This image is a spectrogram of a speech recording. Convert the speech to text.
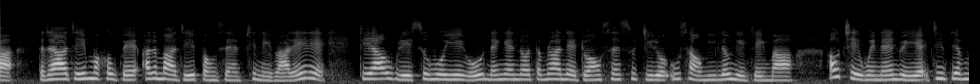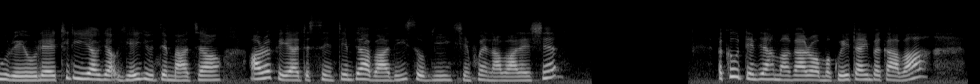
တရားကြီးမဟုတ်ပဲအဓမ္မကြီးပုံစံဖြစ်နေပါတယ်တဲ့တရားဥပဒေစိုးမိုးရေးကိုနိုင်ငံတော်သမ္မတနဲ့ဒေါအောင်ဆန်းစုကြည်တို့ဦးဆောင်ပြီးလုပ်နေချိန်မှာအောက်ခြေဝန်ထမ်းတွေရဲ့အကျင့်ပြတ်မှုတွေကိုလည်းထိထိရောက်ရောက်ရေးယူတင်ပါကြောင်း RFA ကတဆင့်တင်ပြပါသည်ဆိုပြီးရှင်းဖွင့်လာပါတယ်ရှင်။ အခုတင်ပြမှာကတော့မကွေးတိုင်းဘက်ကပါ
